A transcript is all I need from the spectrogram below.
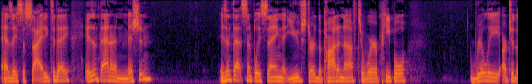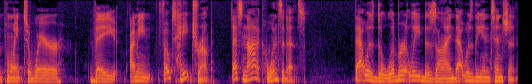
as a society today? Isn't that an admission? Isn't that simply saying that you've stirred the pot enough to where people really are to the point to where they, I mean, folks hate Trump. That's not a coincidence. That was deliberately designed. That was the intention.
